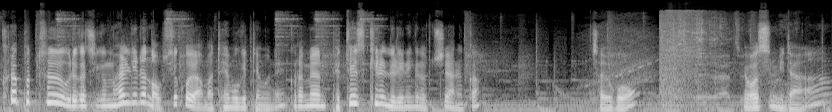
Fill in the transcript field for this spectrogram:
크래프트 우리가 지금 할 일은 없을 거예요 아마 데모기 때문에. 그러면 배틀 스킬을 늘리는 게 좋지 않을까? 자 요거. 배웠습니다.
